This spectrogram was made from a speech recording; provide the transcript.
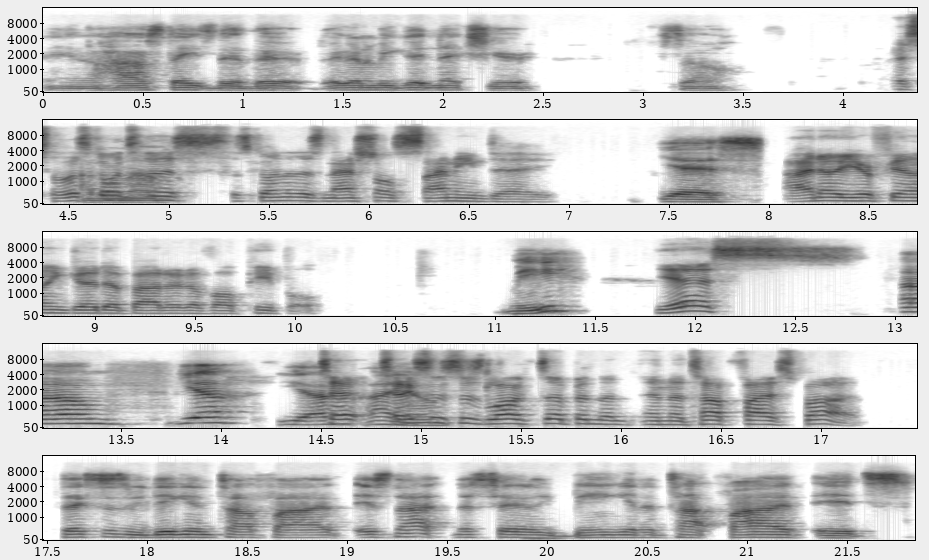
and Ohio State's they're they're, they're going to be good next year. So, All right, so let's go into know. this. Let's go into this National Signing Day. Yes. I know you're feeling good about it of all people. Me? Yes. Um. Yeah. Yeah. Te- Texas A&M. is locked up in the in the top five spot. Texas, we dig in top five. It's not necessarily being in the top five. It's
